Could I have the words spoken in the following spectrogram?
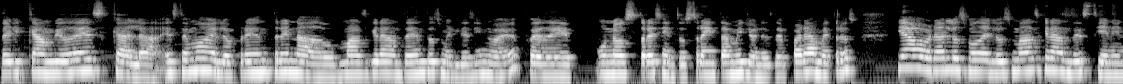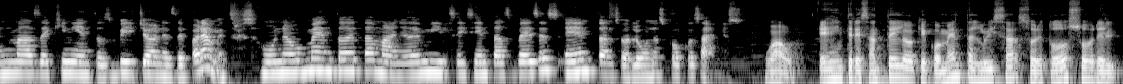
del cambio de escala, este modelo preentrenado más grande en 2019 fue de unos 330 millones de parámetros y ahora los modelos más grandes tienen más de 500 billones de parámetros, un aumento de tamaño de 1600 veces en tan solo unos pocos años. Wow, es interesante lo que comentas Luisa, sobre todo sobre el,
